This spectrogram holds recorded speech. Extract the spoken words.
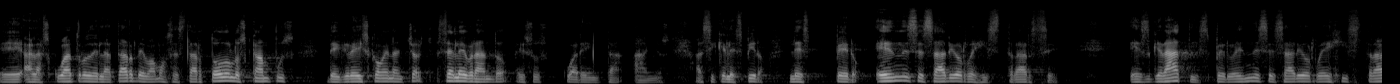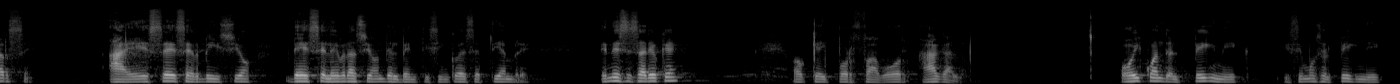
Eh, a las 4 de la tarde vamos a estar todos los campus de Grace Covenant Church celebrando esos 40 años. Así que les pido, les pero es necesario registrarse. Es gratis, pero es necesario registrarse a ese servicio de celebración del 25 de septiembre. ¿Es necesario qué? Ok, por favor, hágalo. Hoy cuando el picnic, hicimos el picnic,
